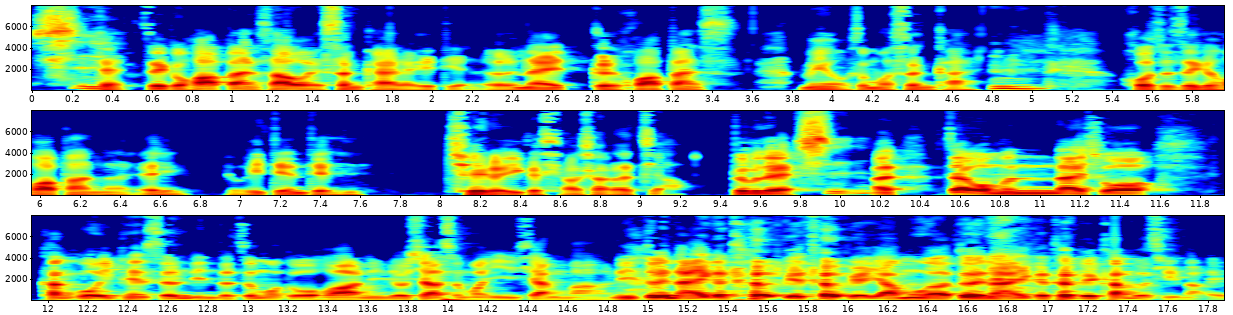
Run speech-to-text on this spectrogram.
是，对，这个花瓣稍微盛开了一点，而那个花瓣是没有这么盛开。嗯，或者这个花瓣呢，哎，有一点点缺了一个小小的角，对不对？是，哎，在我们来说，看过一片森林的这么多花，你留下什么印象吗？你对哪一个特别特别仰慕，而对哪一个特别看不起吗？哎，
